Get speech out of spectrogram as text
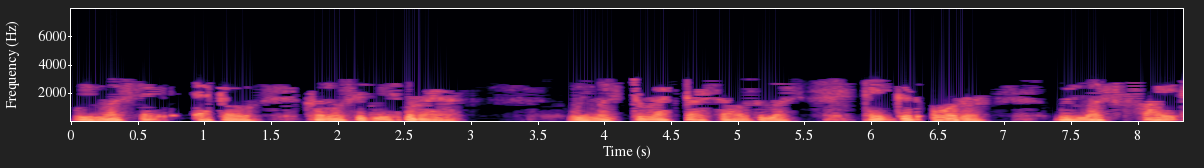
we must echo Colonel Sidney's prayer. We must direct ourselves. We must take good order. We must fight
